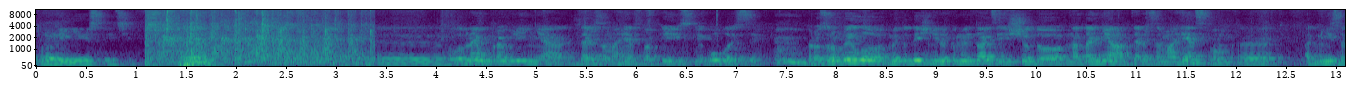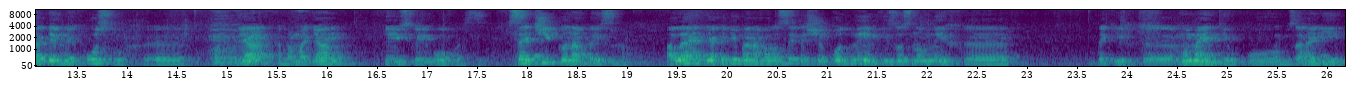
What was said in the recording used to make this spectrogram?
управління юстиції. Е, Е, Головне управління Держзамагентства в Київській області розробило методичні рекомендації щодо надання Держзамагентством е, адміністративних послуг е, для громадян Київської області. Все чітко написано. Але я хотів би наголосити, що одним із основних е, таких е, моментів у взагалі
